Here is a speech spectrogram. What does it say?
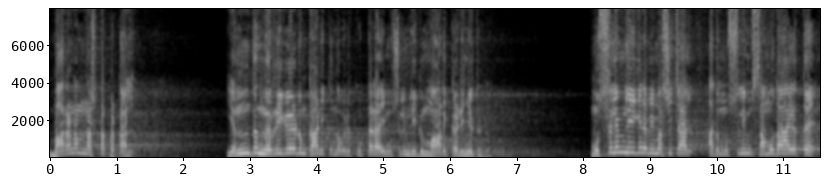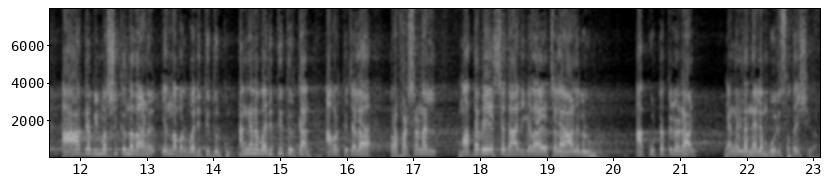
ഭരണം നഷ്ടപ്പെട്ടാൽ എന്ത് നെറികേടും കാണിക്കുന്ന ഒരു കൂട്ടരായി മുസ്ലിം ലീഗ് മാറിക്കഴിഞ്ഞിട്ടുണ്ട്. മുസ്ലിം ലീഗിനെ വിമർശിച്ചാൽ അത് മുസ്ലിം സമുദായത്തെ ആകെ വിമർശിക്കുന്നതാണ് എന്നവർ വരുത്തി തീർക്കും. അങ്ങനെ വരുത്തി തീർക്കാൻ അവർക്ക് ചില പ്രൊഫഷണൽ മതവേഷധാരികളായ ചില ആളുകളുണ്ട്. ആ കൂട്ടത്തിൽ ഒരാൾ ഞങ്ങളുടെ നിലമ്പൂര് സ്വദേശിയാണ്.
